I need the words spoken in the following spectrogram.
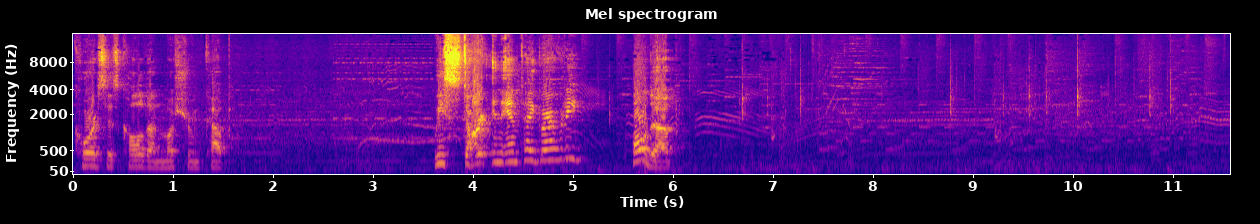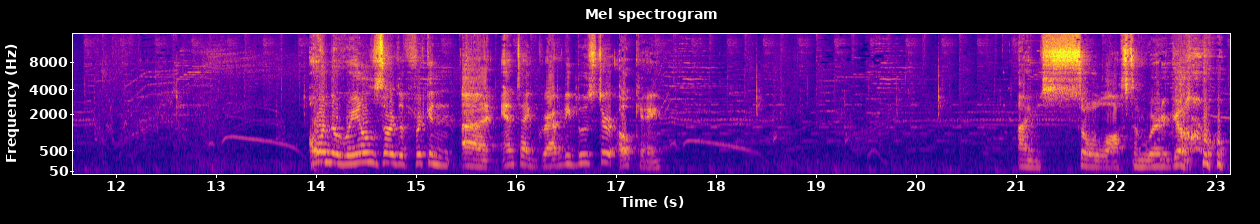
course is called on Mushroom Cup. We start in anti gravity. Hold up. And the rails are the freaking uh, anti-gravity booster? Okay. I'm so lost on where to go.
